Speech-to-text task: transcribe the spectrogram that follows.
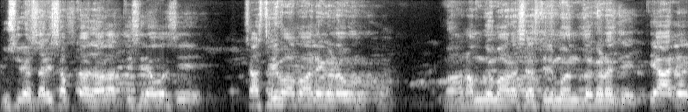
दुसऱ्या साली सप्ताह झाला. तिसऱ्या वर्षी शास्त्री बाबा आले गडावून. अं, नामदेव महाराज शास्त्री महंत गडाचे ते आले.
